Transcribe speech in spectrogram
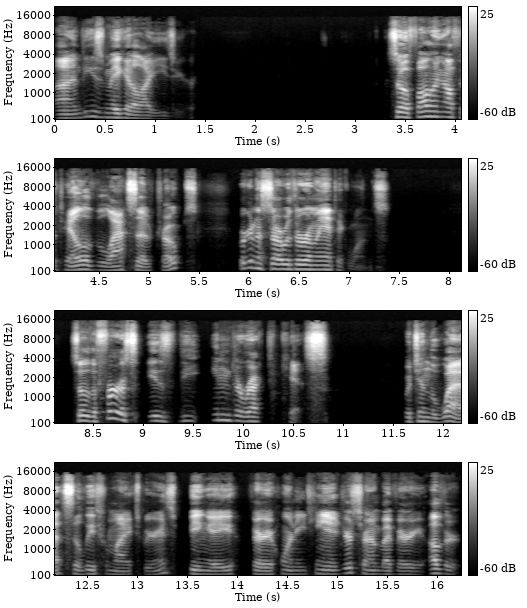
Uh, and these make it a lot easier. So, following off the tail of the last set of tropes, we're going to start with the romantic ones. So, the first is the indirect kiss, which in the West, at least from my experience, being a very horny teenager surrounded by very other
